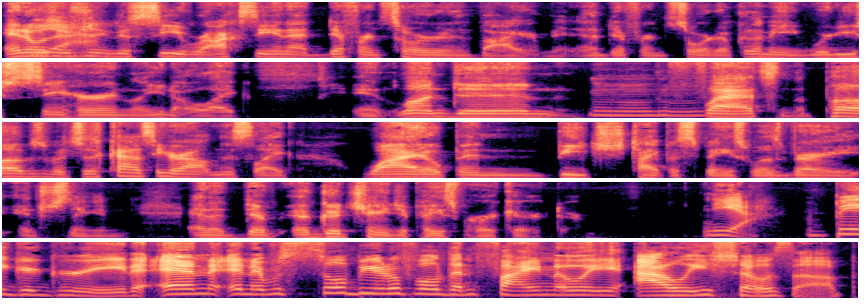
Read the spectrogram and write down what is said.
And it was yeah. interesting to see Roxy in that different sort of environment, a different sort of because I mean, we're used to seeing her in you know, like in London, mm-hmm. flats and the pubs, but just kind of see her out in this like wide open beach type of space was very interesting and and a, a good change of pace for her character. Yeah, big agreed. And and it was so beautiful. Then finally Allie shows up.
